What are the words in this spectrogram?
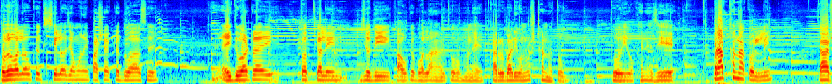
তবে অলৌকিক ছিল যেমন এই পাশে একটা দোয়া আছে। এই দোয়াটাই তৎকালীন যদি কাউকে বলা হয়তো মানে কারোর বাড়ি অনুষ্ঠান হতো তো ওই ওখানে যে প্রার্থনা করলে তার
